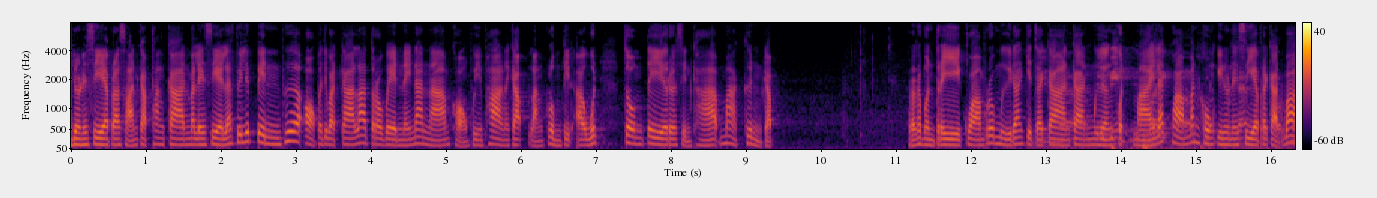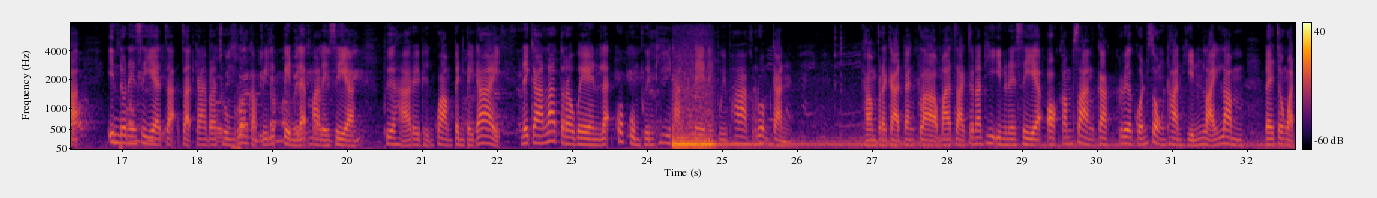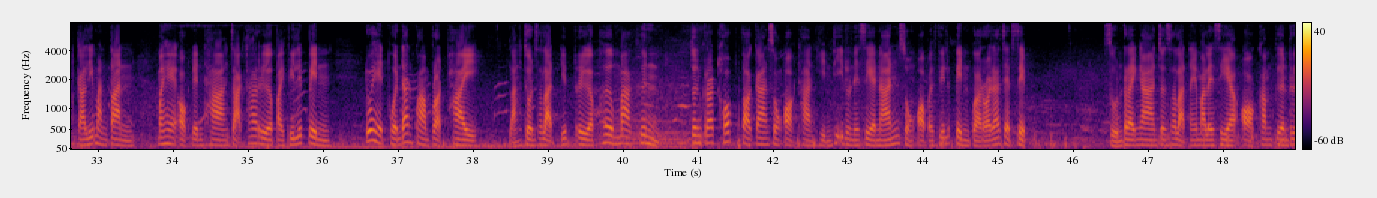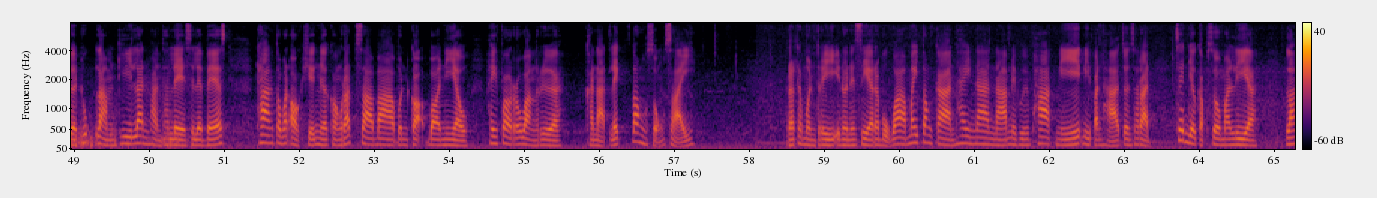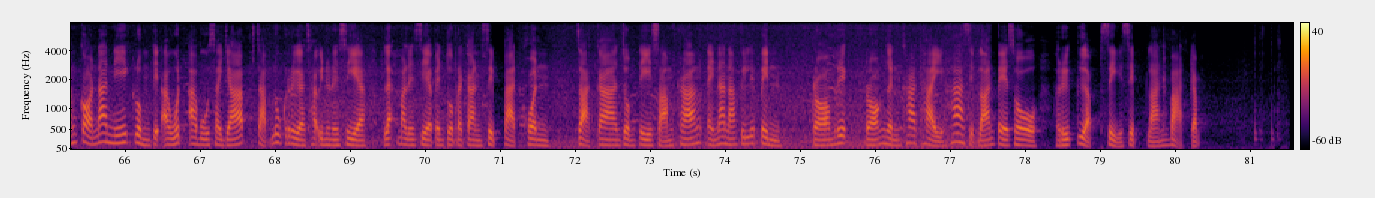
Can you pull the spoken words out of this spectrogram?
อินโดนีเซียประสานกับทางการมาเลเซียและฟิลิปปินส์เพื่อออกปฏิบัติการลาดตระเวนในน่านน้ำของภูมิภาคนะครับหลังกลุ่มติดอาวุธโจมตีเรือสินค้ามากขึ้นครับรัฐมนตรีความร่วมมือด้านกิจการการเมืองกฎหมายและความมั่นคงอินโดนีเซียประกาศว่า อินโดนีเซียจะจัดการประชุมร่วมกับฟิลิปปินส์และมาเลเซีย เพื่อหารือถึงความเป็นไปได้ ในการลาดตระเวนและควบคุมพื้นที่ทางทะเลในภูมิภาคร่วมกัน คำประกาศดังกล่าวมาจากเจ้าหน้าที่อินโดนีเซียออกคำสั่งกักเรือขนส่งถ่านหินหลายลำ ในจังหวัดกาลิมันตัน ไม่ให้ออกเดินทางจากท่าเรือไปฟิลิปปินส์ด้วยเหตุผลด้านความปลอดภัย หลังโจรสลัดยึดเรือเพิ่มมากขึ้น จนกระทบต่อการส่งออกถ่านหินที่อินโดนีเซียนั้นส่งออกไปฟิลิปปินส์กว่าร้อยละ70ศูนย์รายงานจนสลัดในมาเลเซียออกคำเตือนเรือทุกลำที่แล่นผ่านทะเลเซเลเบส ทางตะวันออกเฉียงเหนือของรัฐซาบาบนเกาะบอร์เนียว ให้เฝ้าระวังเรือ ขนาดเล็กต้องสงสัย รัฐมนตรีอินโดนีเซียระบุว่าไม่ต้องการให้น่านน้ำในภูมิภาคนี้มีปัญหาจนสลัด เช่นเดียวกับโซมาเลีย หลังก่อนหน้านี้กลุ่มติดอาวุธอาบูซายาบจับลูกเรือชาวอินโดนีเซีย และมาเลเซียเป็นตัวประกัน 18 คน จากการโจมตี 3 ครั้งในน่านน้ำฟิลิปปินส์พร้อมเรียกร้องเงินค่าไทย 50 ล้านเปโซ หรือเกือบ 40 ล้านบาทครับ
